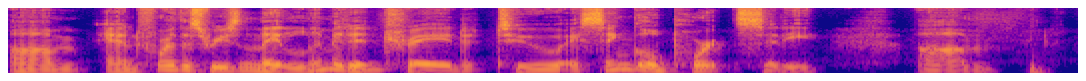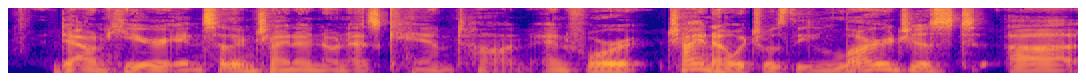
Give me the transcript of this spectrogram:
Um, and for this reason, they limited trade to a single port city um, down here in southern China known as Canton. And for China, which was the largest uh,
